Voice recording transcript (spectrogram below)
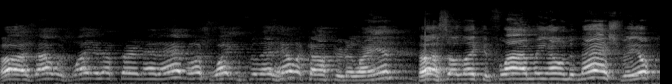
uh, as I was laying up there in that ambulance waiting for that helicopter to land uh, so they could fly me on to Nashville,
